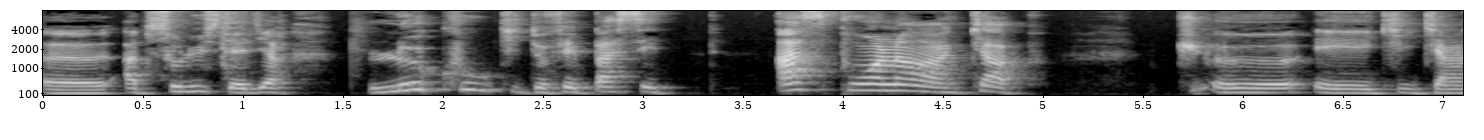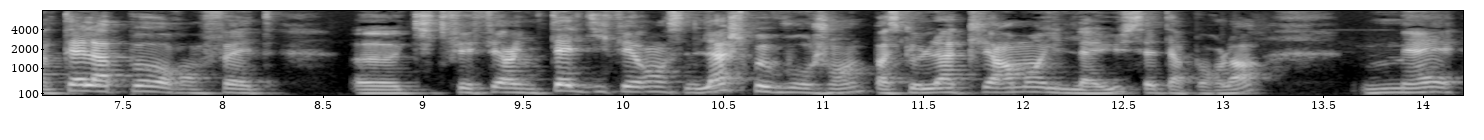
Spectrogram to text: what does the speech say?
euh, absolu, c'est-à-dire le coût qui te fait passer à ce point-là un cap euh, et qui, a un tel apport en fait, euh, qui te fait faire une telle différence, là je peux vous rejoindre parce que là clairement il l'a eu cet apport-là. Mais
